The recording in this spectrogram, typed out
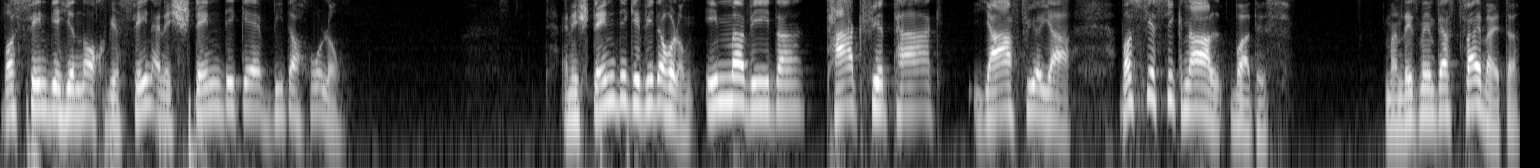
Was sehen wir hier noch? Wir sehen eine ständige Wiederholung. Eine ständige Wiederholung. Immer wieder, Tag für Tag, Jahr für Jahr. Was für Signal war das? Man lesen wir im Vers 2 weiter.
